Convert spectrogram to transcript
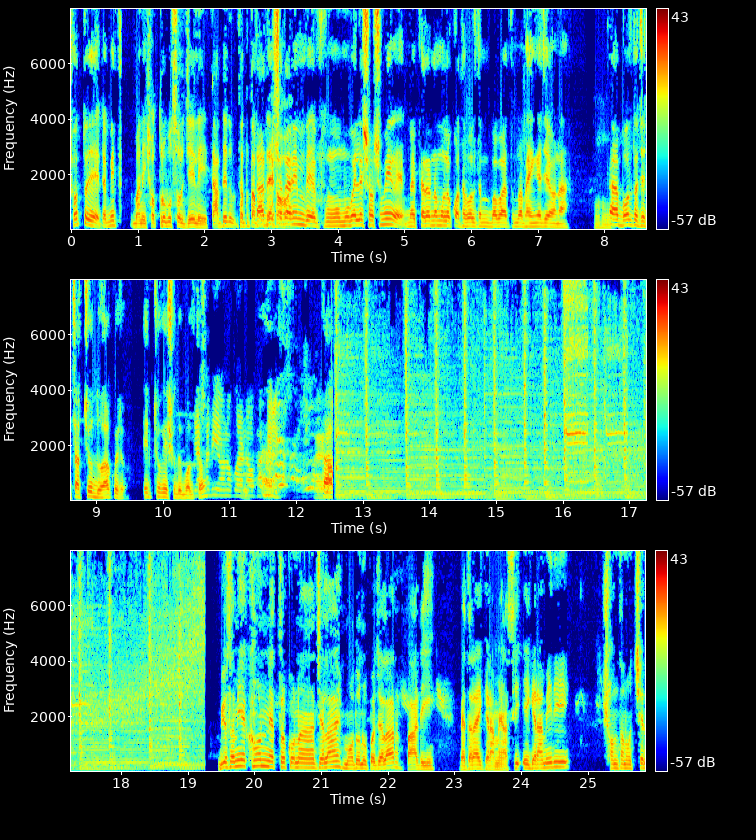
সত্য যে এটা মিথ্যা মানে সতেরো বছর জেলে তাদের সাথে তাদের সাথে আমি মোবাইলে সবসময় প্রেরণামূলক কথা বলতাম বাবা তোমরা ভাঙ্গা যেও না। বলতো যে চাচ্চু দোয়া করো। এইটুকুই শুধু বলতো। বিকজ আমি এখন নেত্রকোনা জেলায় মদন উপজেলার বাড়ি বেদারাই গ্রামে আছি। এই গ্রামেরই সন্তান হচ্ছেন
